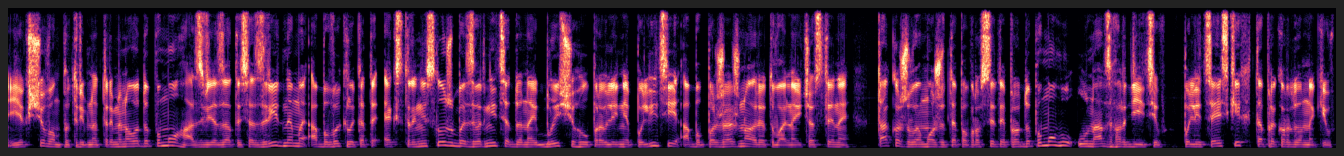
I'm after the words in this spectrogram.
Якщо вам потрібна термінова допомога, зв'язатися з рідними або викликати екстрені служби, зверніться до найближчого управління поліції або пожежно-рятувальної частини. Також ви можете попросити про допомогу у нацгвардійців. поліцейських та прикордонників,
